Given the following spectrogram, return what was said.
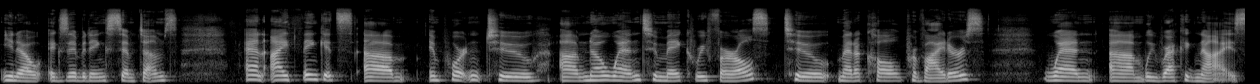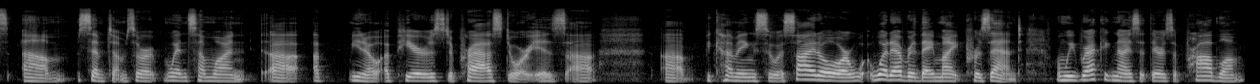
you know, exhibiting symptoms, and I think it's um, important to um, know when to make referrals to medical providers when um, we recognize um, symptoms or when someone uh, you know appears depressed or is uh, uh, becoming suicidal or wh- whatever they might present. When we recognize that there's a problem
